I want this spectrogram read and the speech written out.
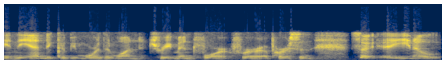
in the end it could be more than one treatment for for a person. So, you know,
